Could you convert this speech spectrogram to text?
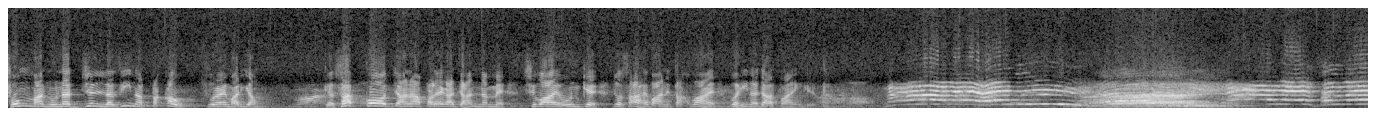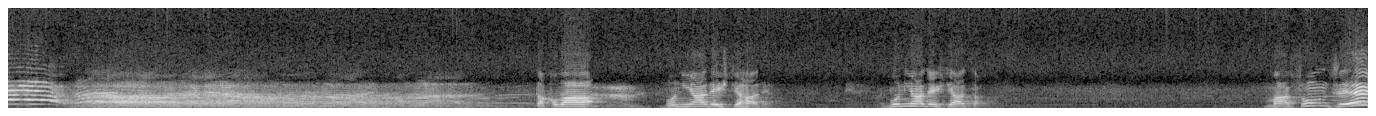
सुम्मा नुनज्जिल लजीन तकऊ सूरह मरियम। कि सबको जाना पड़ेगा जहन्नम में सिवाय उनके जो साहिबान तकवा हैं वही नजात पाएँगे। तकवा बुनियाद इश्तहाद है। बुनियाद इश्तहाद तक मासूम से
